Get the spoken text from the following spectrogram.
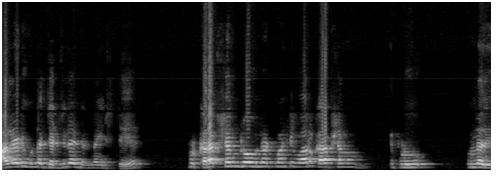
ఆల్రెడీ ఉన్న జడ్జిలే నిర్ణయిస్తే ఇప్పుడు కరప్షన్లో ఉన్నటువంటి వారు కరప్షన్ ఇప్పుడు ఉన్నది.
